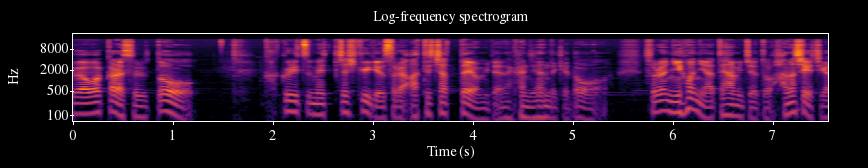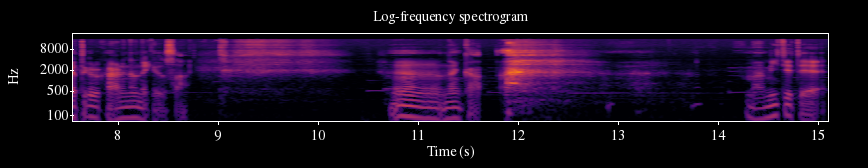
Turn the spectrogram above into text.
側からすると確率めっちゃ低いけどそれ当てちゃったよみたいな感じなんだけどそれを日本に当てはめちゃうと話が違ってくるからあれなんだけどさ。うんなんかまあ見てて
